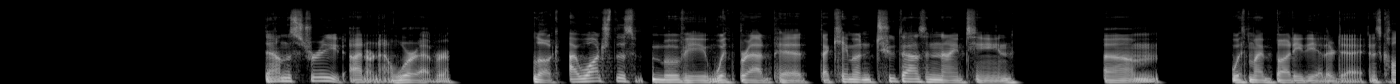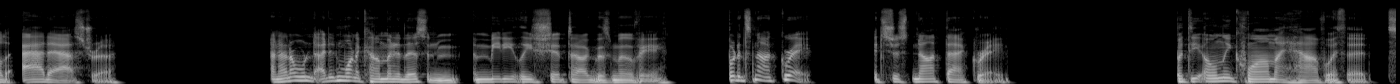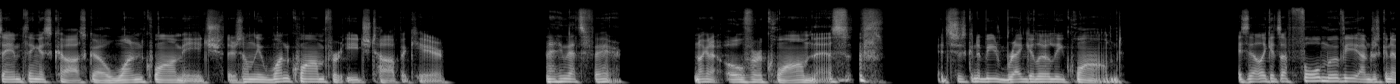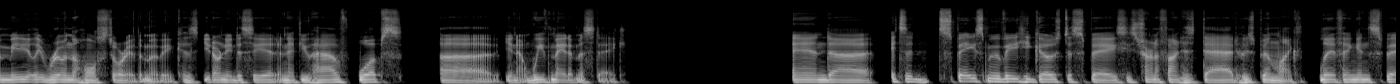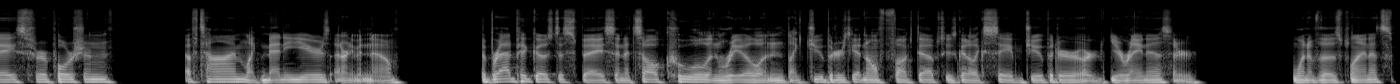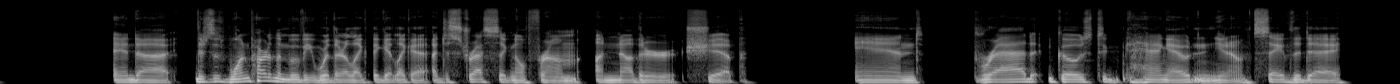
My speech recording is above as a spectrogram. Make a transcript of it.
down the street. I don't know, wherever. Look, I watched this movie with Brad Pitt that came out in 2019 um, with my buddy the other day, and it's called Ad Astra. And I don't, I didn't want to come into this and immediately shit talk this movie, but it's not great. It's just not that great. But the only qualm I have with it, same thing as Costco, one qualm each. There's only one qualm for each topic here. And I think that's fair. I'm not going to over qualm this. it's just going to be regularly qualmed. Is that like it's a full movie? I'm just going to immediately ruin the whole story of the movie because you don't need to see it. And if you have, whoops, uh, you know, we've made a mistake and uh, it's a space movie. He goes to space. He's trying to find his dad, who's been like living in space for a portion of time, like many years. I don't even know. The Brad Pitt goes to space, and it's all cool and real, and like Jupiter's getting all fucked up, so he's got to like save Jupiter or Uranus or one of those planets. And uh, there's this one part of the movie where they're like they get like a, a distress signal from another ship, and Brad goes to hang out and, you know, save the day.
